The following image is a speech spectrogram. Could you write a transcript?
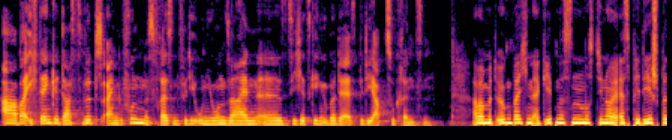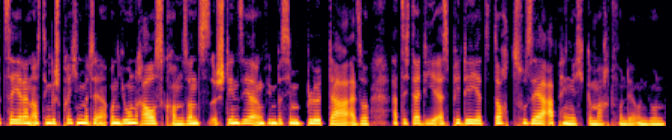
Aber ich denke, das wird ein gefundenes Fressen für die Union sein, äh, sich jetzt gegenüber der SPD abzugrenzen. Aber mit irgendwelchen Ergebnissen muss die neue SPD-Spitze ja dann aus den Gesprächen mit der Union rauskommen, sonst stehen sie ja irgendwie ein bisschen blöd da. Also hat sich da die SPD jetzt doch zu sehr abhängig gemacht von der Union?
